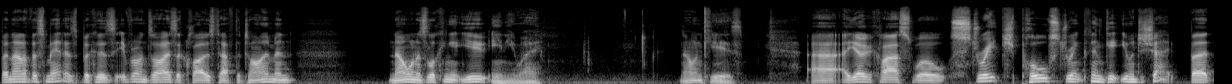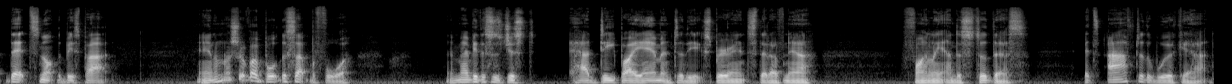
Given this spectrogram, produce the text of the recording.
But none of this matters because everyone's eyes are closed half the time and no one is looking at you anyway. No one cares. Uh, a yoga class will stretch, pull, strengthen, get you into shape, but that's not the best part. And I'm not sure if I brought this up before. And maybe this is just how deep I am into the experience that I've now finally understood this. It's after the workout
